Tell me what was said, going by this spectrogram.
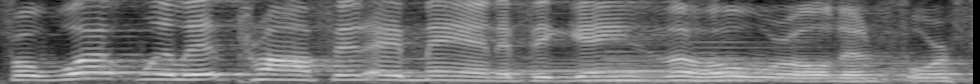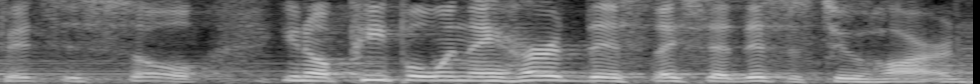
For what will it profit a man if he gains the whole world and forfeits his soul? You know, people, when they heard this, they said, This is too hard.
